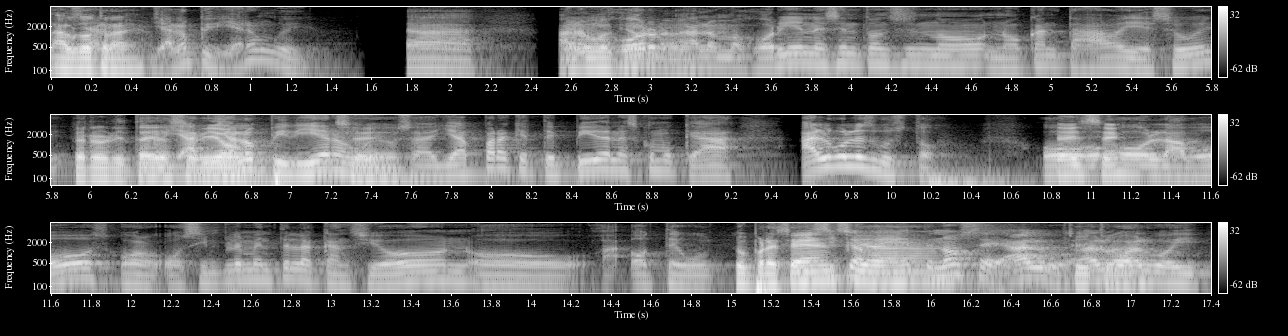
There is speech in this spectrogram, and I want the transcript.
algo ya, trae. Ya lo pidieron, güey. O sea, A lo mejor, a lo mejor y en ese entonces no, no cantaba y eso, güey. Pero ahorita Pero ya, ya, se vio. ya lo pidieron, Sí. güey. O sea, ya para que te pidan es como que, ah, algo les gustó. O, Sí, sí. o la voz, o, o simplemente la canción, o, o te Tu presencia. físicamente, no sé, algo, Sí, algo, claro. algo. Y,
